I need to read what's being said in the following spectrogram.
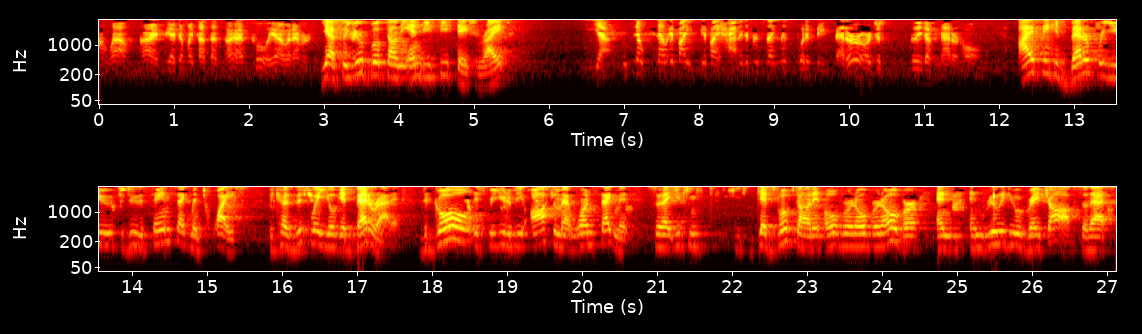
Oh wow. All right. See, I definitely thought that. All right, that's cool. Yeah, whatever. Yeah, so you're booked on the NBC station, right? Yeah. No. Now, if I if I had a different segment, would it be better, or just really doesn't matter at all? I think it's better for you to do the same segment twice because this way you'll get better at it. The goal is for you to be awesome at one segment so that you can get booked on it over and over and over and, and really do a great job so that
